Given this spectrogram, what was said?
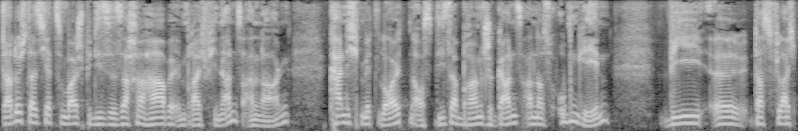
dadurch, dass ich jetzt zum Beispiel diese Sache habe im Bereich Finanzanlagen, kann ich mit Leuten aus dieser Branche ganz anders umgehen, wie äh, das vielleicht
